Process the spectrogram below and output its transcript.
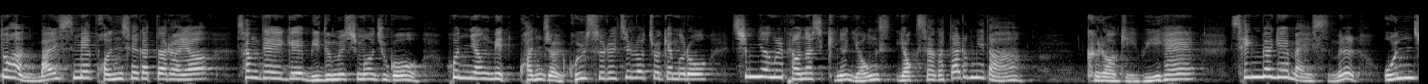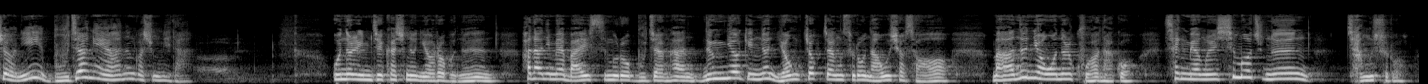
또한 말씀의 권세가 따라야 상대에게 믿음을 심어주고 혼령 및 관절, 골수를 찔러 쪼개므로 심령을 변화시키는 영, 역사가 따릅니다. 그러기 위해 생명의 말씀을 온전히 무장해야 하는 것입니다. 오늘 임직하시는 여러분은 하나님의 말씀으로 무장한 능력 있는 영적 장수로 나오셔서 많은 영혼을 구원하고 생명을 심어주는 장수로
